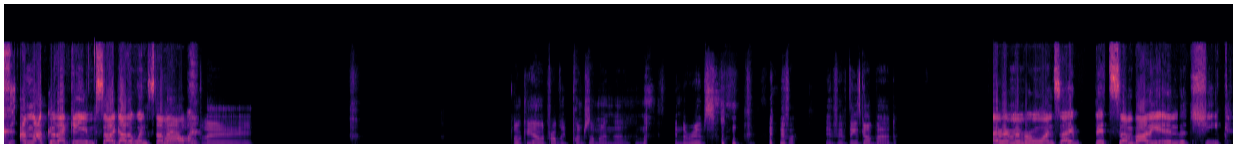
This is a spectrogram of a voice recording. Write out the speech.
I'm not good at games, so I gotta win somehow. Foul play. Loki, I would probably punch someone in the in the, in the ribs if I, if if things got bad. I remember once I bit somebody in the cheek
